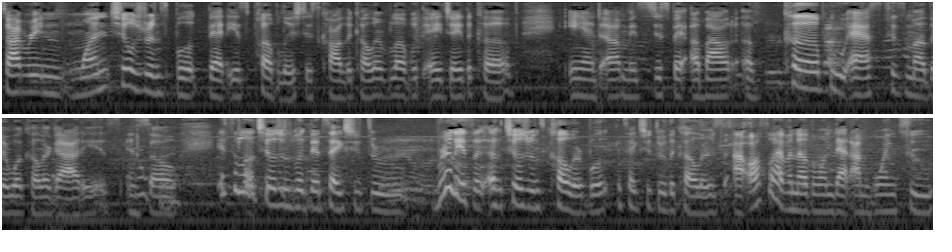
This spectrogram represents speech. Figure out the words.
So I've written one children's book that is published. It's called The Color of Love with AJ the Cub, and um, it's just about a cub who asks his mother what color God is. And okay. so it's a little children's book that takes you through, really, it's a, a, children's color book. It takes you through the colors. I also have another one that I'm going to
